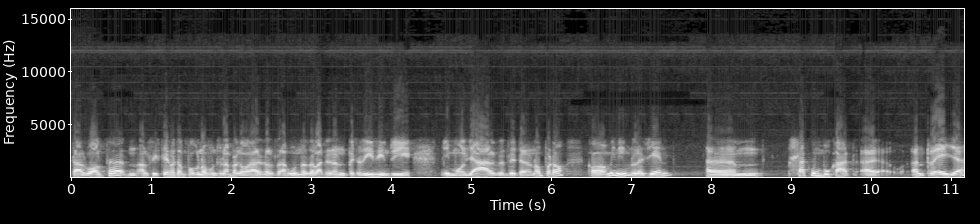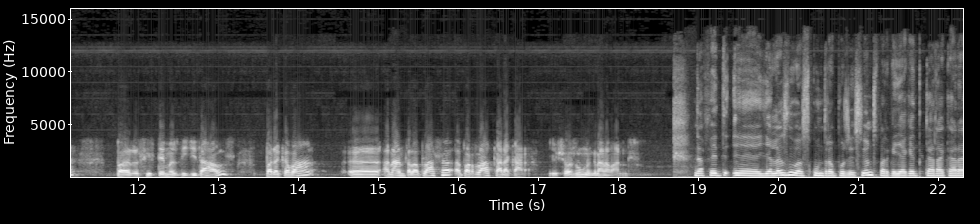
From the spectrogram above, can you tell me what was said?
Tal volta el sistema tampoc no ha funcionat perquè a vegades els, alguns dels debats eren pesadíssims i, i molt llargs, etc. No? Però, com a mínim, la gent eh, s'ha convocat eh, entre ella per sistemes digitals per acabar eh, anant a la plaça a parlar cara a cara. I això és un gran avanç. De fet, eh, hi ha les dues contraposicions, perquè hi ha aquest cara a cara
